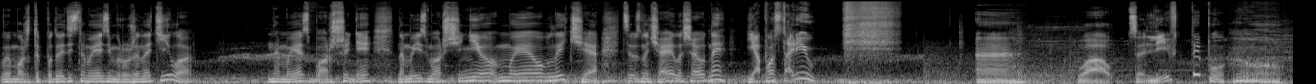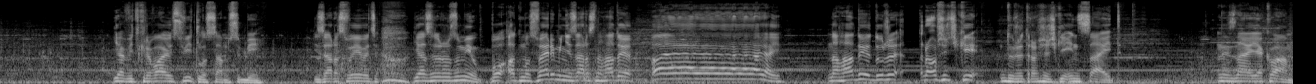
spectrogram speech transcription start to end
Ви можете подивитись на моє зімружене тіло. На моє зморщені, на мої зморщені моє обличчя. Це означає лише одне: я постарів. Е, вау, це ліфт, типу? Я відкриваю світло сам собі. І зараз виявиться. Я зрозумів. По атмосфері мені зараз нагадує. Ай-яй-яй-яй-яй-яй. Нагадує дуже трошечки. Дуже трошечки інсайт. Не знаю, як вам.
